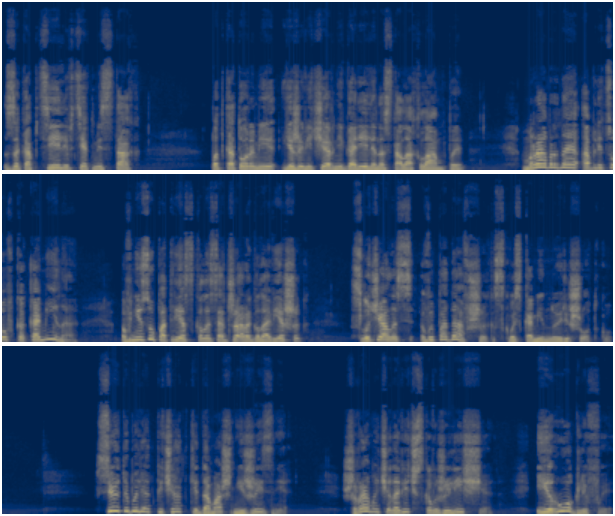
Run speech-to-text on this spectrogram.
закоптели в тех местах, под которыми ежевечерне горели на столах лампы. Мраморная облицовка камина внизу потрескалась от жара головешек, случалось выпадавших сквозь каминную решетку. Все это были отпечатки домашней жизни, шрамы человеческого жилища, иероглифы,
